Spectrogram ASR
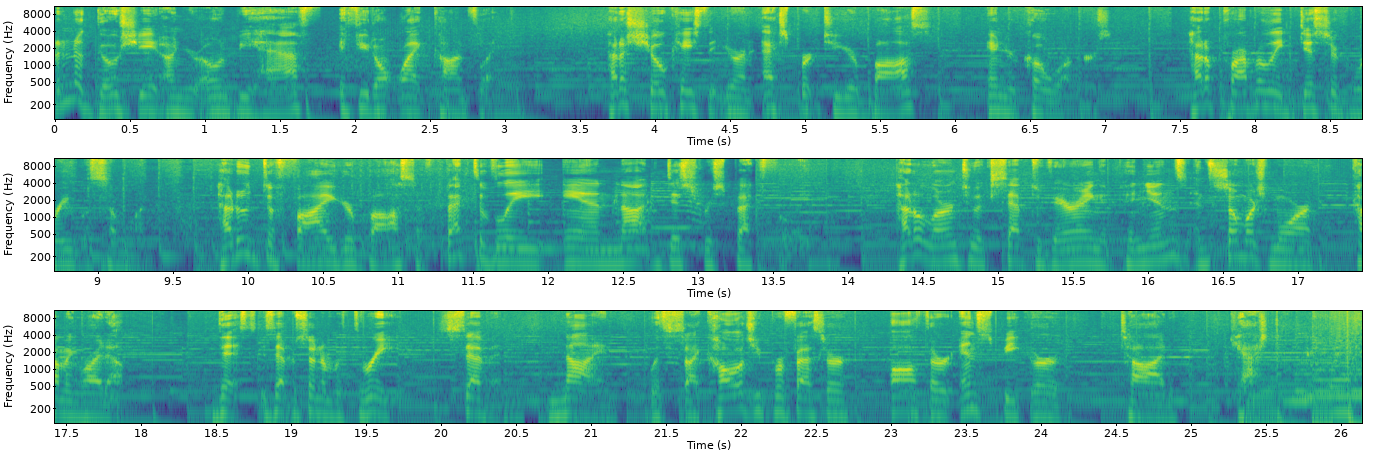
how to negotiate on your own behalf if you don't like conflict, how to showcase that you're an expert to your boss and your coworkers, how to properly disagree with someone, how to defy your boss effectively and not disrespectfully, how to learn to accept varying opinions, and so much more coming right up. This is episode number three, seven, nine with psychology professor, author, and speaker Todd Kashdan.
